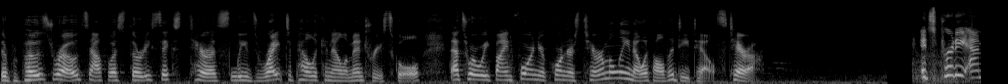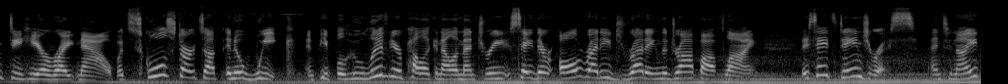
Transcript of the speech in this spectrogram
The proposed road, Southwest 36th Terrace, leads right to Pelican Elementary School. That's where we find Four in Your Corner's Tara Molina with all the details. Tara. It's pretty empty here right now, but school starts up in a week, and people who live near Pelican Elementary say they're already dreading the drop-off line. They say it's dangerous, and tonight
